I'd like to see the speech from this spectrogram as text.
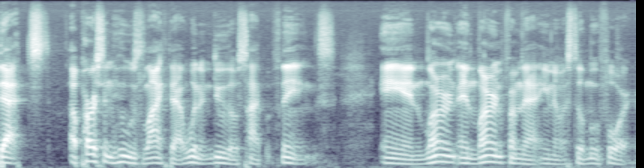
that's a person who's like that wouldn't do those type of things and learn and learn from that you know and still move forward.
